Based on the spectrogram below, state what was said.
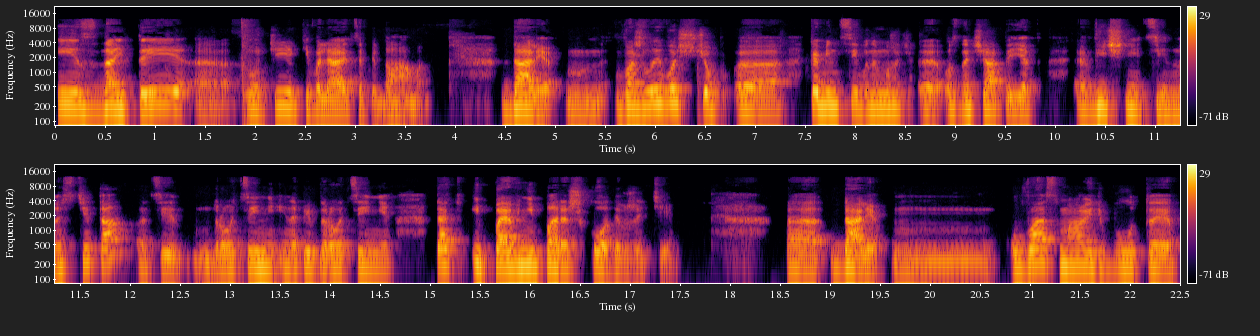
і знайти е, ну, ті, які валяються під ногами. Далі важливо, щоб е, камінці вони можуть е, означати як вічні цінності, так, ці дорогоцінні і напівдорогоцінні, так і певні перешкоди в житті. Далі у вас мають бути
